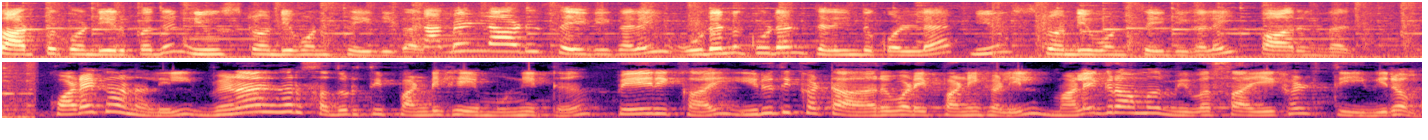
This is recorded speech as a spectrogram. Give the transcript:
பார்த்து கொண்டிருப்பது நியூஸ் டுவெண்டி ஒன் செய்திகள். தமிழ்நாடு செய்திகளை உடனுக்குடன் தெரிந்து கொள்ள நியூஸ் டுவெண்டி ஒன் செய்திகளை பாருங்கள். கொடைக்கானலில் விநாயகர் சதுர்த்தி பண்டிகையை முன்னிட்டு பேரிக்காய் இறுதிக்கட்ட அறுவடை பணிகளில் மலைக்கிராம விவசாயிகள் தீவிரம்.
